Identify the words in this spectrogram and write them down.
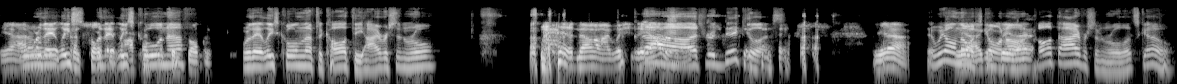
Yeah, well, were they at least were they at least cool enough? Consultant. Were they at least cool enough to call it the Iverson rule? no, I wish they. No, that's ridiculous. yeah. yeah. We all know yeah, what's going on. That. Call it the Iverson rule. Let's go.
